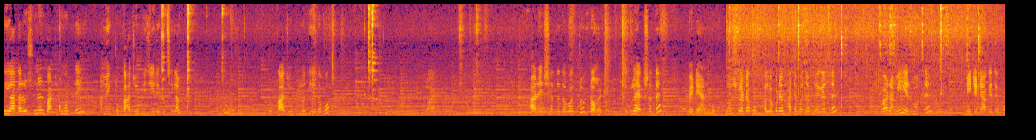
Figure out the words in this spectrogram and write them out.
ওই আদা রসুনের বাটির মধ্যেই আমি একটু কাজু ভিজিয়ে রেখেছিলাম। একটু কাজুগুলো দিয়ে দেবো। আর এর সাথে দেবো একটু টমেটো। এগুলো একসাথে বেটে আনব। মশলাটা খুব ভালো করে ভাজা ভাজা হয়ে গেছে। এবার আমি এর মধ্যে মেটেটা আগে দেবো।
